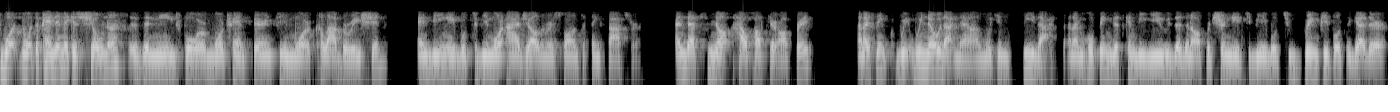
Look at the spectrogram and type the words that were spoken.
what, what the pandemic has shown us is the need for more transparency, more collaboration, and being able to be more agile and respond to things faster. And that's not how healthcare operates. And I think we, we know that now and we can see that. And I'm hoping this can be used as an opportunity to be able to bring people together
